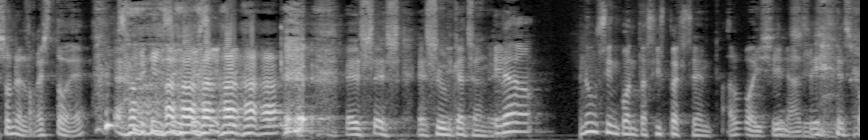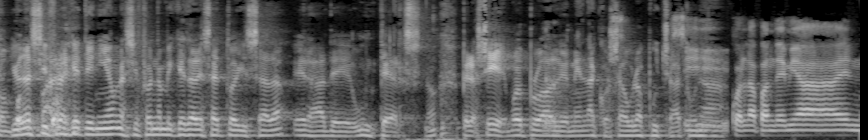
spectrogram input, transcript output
són el resto, eh? Sí, sí, sí, sí. és, és, és un cachondeo. Era era un 56%. Algo així, sí, sí. sí. És com jo la xifra que tenia, una xifra una miqueta desactualitzada, era d'un terç, no? Però sí, molt probablement la cosa haurà pujat sí, una... quan la pandèmia en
